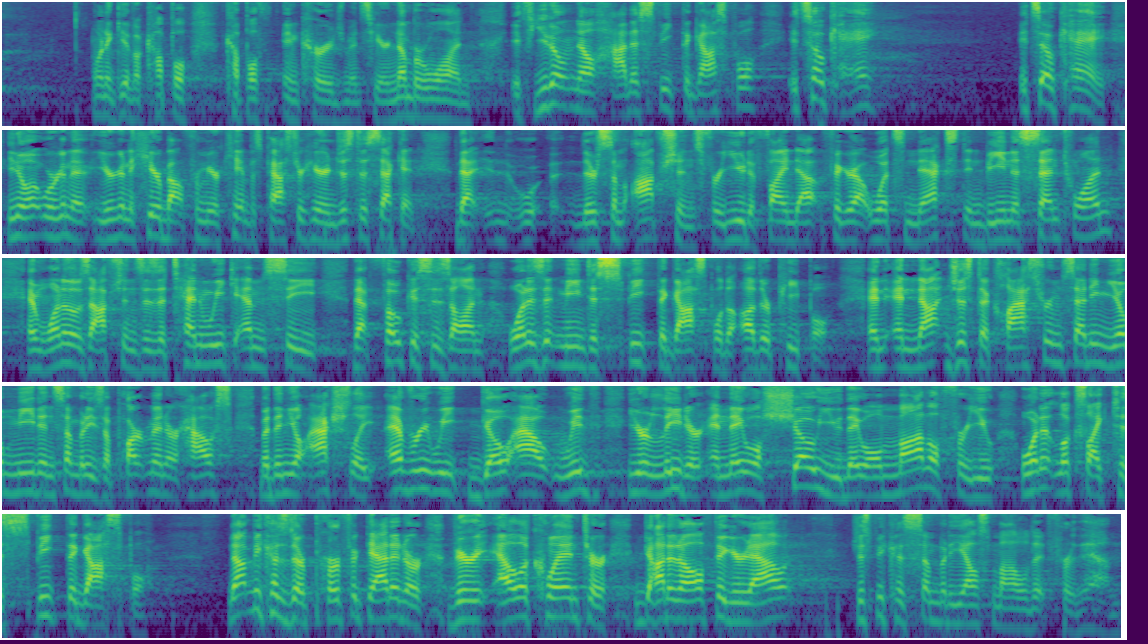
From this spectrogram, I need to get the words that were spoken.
I want to give a couple, couple encouragements here. Number one, if you don't know how to speak the gospel, it's okay. It's okay. You know what we're gonna, you're going to hear about from your campus pastor here in just a second that there's some options for you to find out, figure out what's next in being a sent one. And one of those options is a 10 week MC that focuses on what does it mean to speak the gospel to other people. And, and not just a classroom setting. You'll meet in somebody's apartment or house, but then you'll actually every week go out with your leader and they will show you, they will model for you what it looks like to speak the gospel. Not because they're perfect at it or very eloquent or got it all figured out, just because somebody else modeled it for them.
